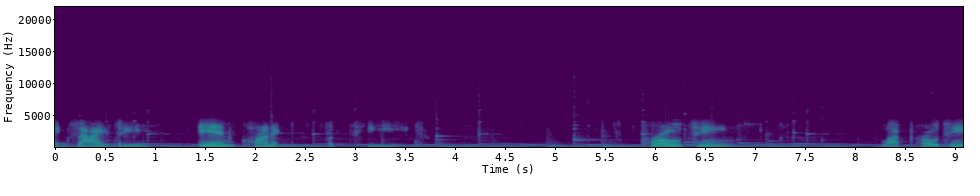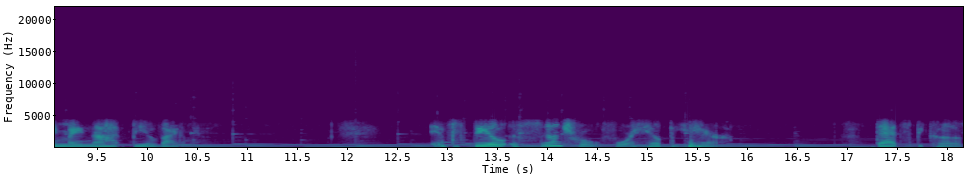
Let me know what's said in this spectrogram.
anxiety, and chronic fatigue. Protein. While protein may not be a vitamin, it's still essential for healthy hair. That's because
